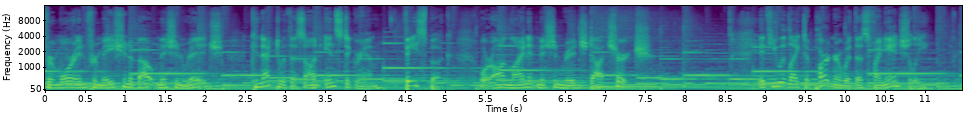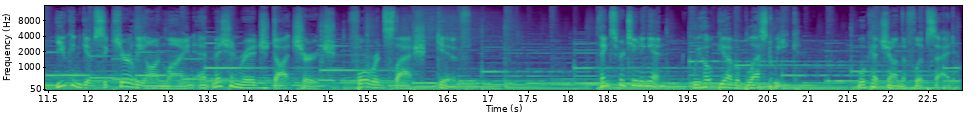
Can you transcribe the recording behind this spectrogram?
For more information about Mission Ridge, connect with us on Instagram, Facebook, or online at missionridge.church. If you would like to partner with us financially, you can give securely online at missionridge.church forward slash give. Thanks for tuning in. We hope you have a blessed week. We'll catch you on the flip side.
